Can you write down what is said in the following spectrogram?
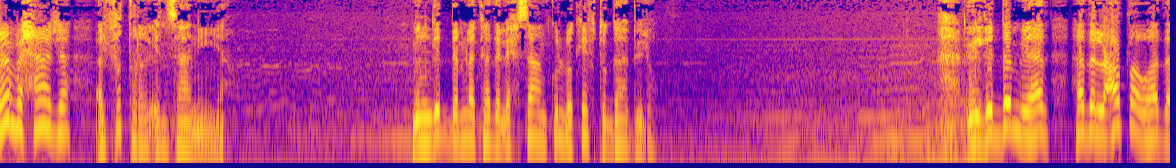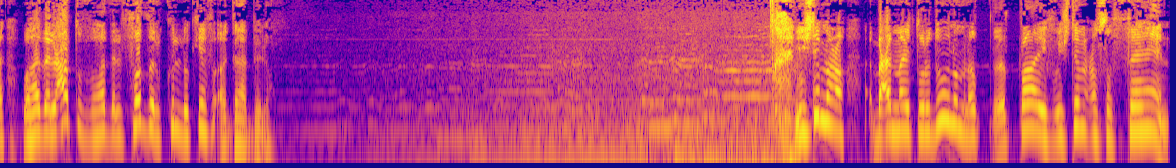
رابع حاجة الفطرة الإنسانية. من قدم لك هذا الإحسان كله كيف تقابله؟ اللي قدم لي هذا هذا العطاء وهذا وهذا العطف وهذا الفضل كله كيف أقابله؟ يجتمعوا بعد ما يطردونه من الطائف ويجتمعوا صفين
